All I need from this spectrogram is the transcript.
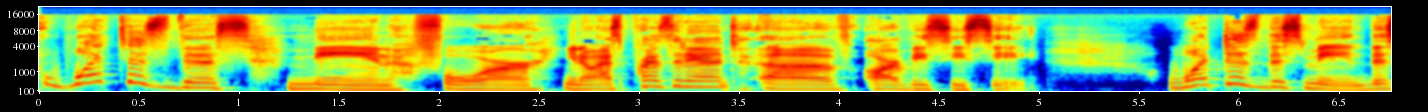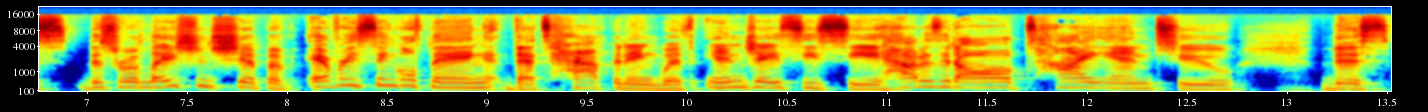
what does this mean for, you know, as president of RVCC? What does this mean? This this relationship of every single thing that's happening with NJCC, how does it all tie into this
